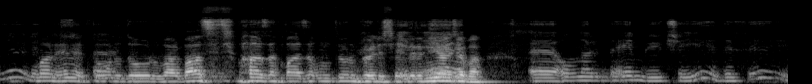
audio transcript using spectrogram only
Niye öyle var evet Ferdi? doğru doğru var. Bazı bazen bazen unutuyorum böyle şeyleri. Niye Evet. acaba? Ee, onların da en büyük şeyi, hedefi e,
